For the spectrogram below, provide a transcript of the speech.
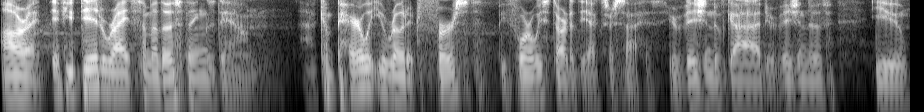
All right, if you did write some of those things down, compare what you wrote at first before we started the exercise your vision of God, your vision of you,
